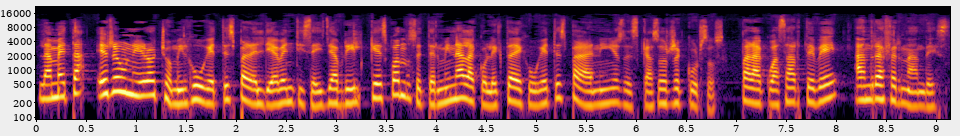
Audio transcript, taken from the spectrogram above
La meta es reunir 8.000 juguetes para el día 26 de abril, que es cuando se termina la colecta de juguetes para niños de escasos recursos. Para Cuasar TV, Andrea Fernández.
